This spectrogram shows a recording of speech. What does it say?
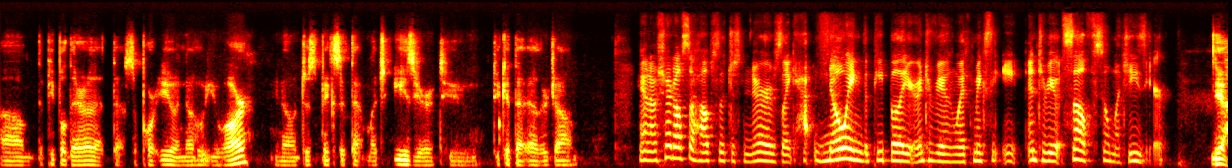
um, the people there that, that support you and know who you are, you know, just makes it that much easier to to get that other job. And I'm sure it also helps with just nerves, like ha- knowing the people that you're interviewing with makes the interview itself so much easier. Yeah,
